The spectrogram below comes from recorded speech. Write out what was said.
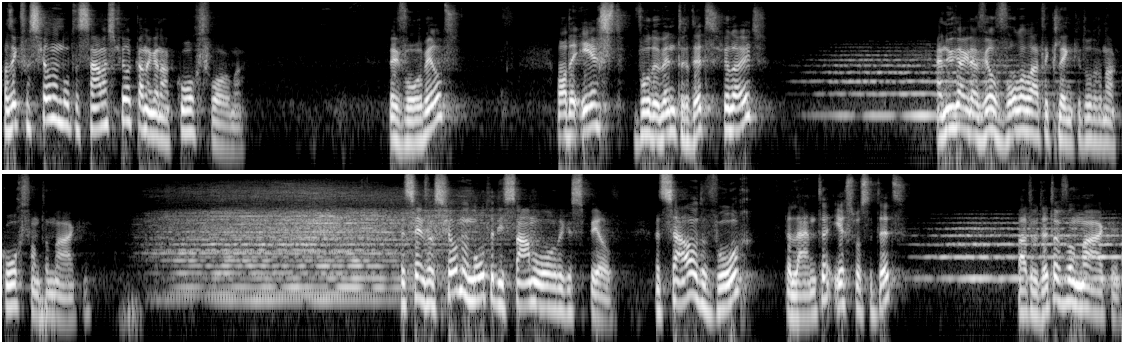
Als ik verschillende noten samenspeel, kan ik een akkoord vormen. Bijvoorbeeld, we hadden eerst voor de winter dit geluid. En nu ga ik dat veel voller laten klinken door er een akkoord van te maken. Het zijn verschillende noten die samen worden gespeeld. Hetzelfde voor de lente. Eerst was het dit. Laten we dit ervan maken.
